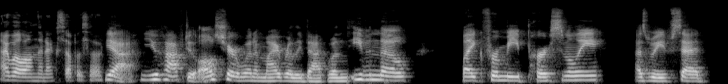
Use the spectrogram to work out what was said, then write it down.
I will on the next episode. Yeah, you have to. I'll share one of my really bad ones, even though, like, for me personally, as we've said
